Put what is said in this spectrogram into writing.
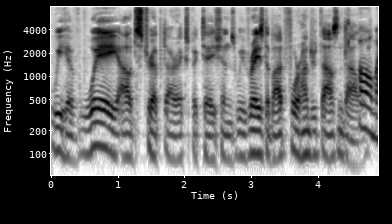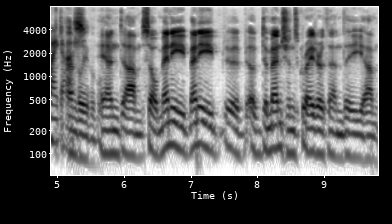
we have way outstripped our expectations. We've raised about four hundred thousand dollars Oh my gosh. Unbelievable. and um, so many many uh, dimensions greater than the um,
